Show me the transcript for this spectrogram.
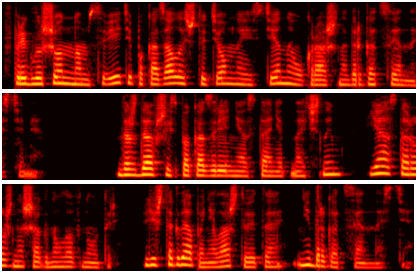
В приглушенном свете показалось, что темные стены украшены драгоценностями. Дождавшись, пока зрение станет ночным, я осторожно шагнула внутрь. Лишь тогда поняла, что это не драгоценности.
